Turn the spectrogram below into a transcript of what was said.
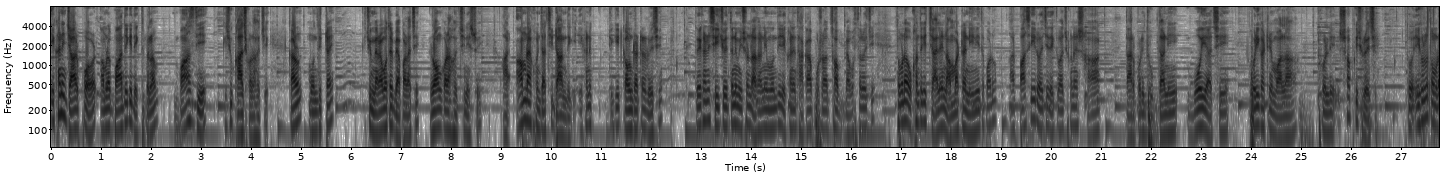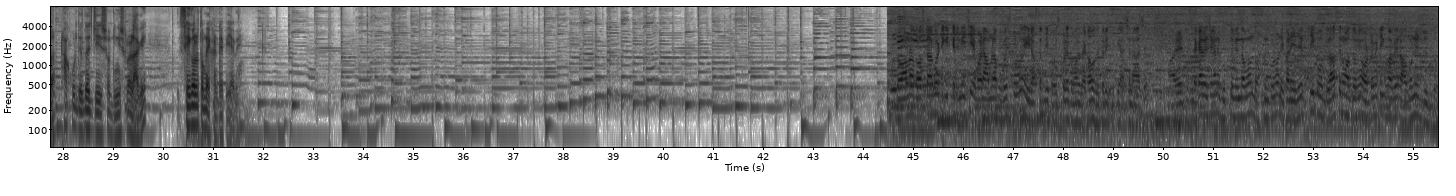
এখানে যাওয়ার পর আমরা বাঁ দিকে দেখতে পেলাম, বাঁশ দিয়ে কিছু কাজ করা হয়েছে। কারণ মন্দিরটায় কিছু মেরামতের ব্যাপার আছে, রং করা হচ্ছে নিশ্চয়ই। আর আমরা এখন যাচ্ছি ডান দিকে, এখানে টিকিট কাউন্টারটা রয়েছে। তো এখানে শ্রী চৈতন্য মিশন, রাধারানী মন্দির, এখানে থাকা, প্রসাদ সব ব্যবস্থা রয়েছে। তোমরা ওখান থেকে চাইলে নাম্বারটা নিয়ে নিতে পারো। আর পাশেই রয়েছে, দেখতে পাচ্ছ ওখানে শাঁখ, তারপরে ধূপদানি, বই আছে, হরিকাঠের মালা, থলে সব কিছু রয়েছে। তো এগুলো তোমরা ঠাকুর দেবতার যেসব জিনিসগুলো লাগে সেগুলো তোমরা এখানটায় পেয়ে যাবে। তো আমরা দশ টাকা করে টিকিট কেটে নিয়েছি, এবারে আমরা প্রবেশ করব, এই রাস্তা দিয়ে প্রবেশ করে তোমাদের দেখাবো ভেতরে কী কী আছে না আছে। আর লেখা রয়েছে এখানে গুপ্ত বৃন্দাবন, দর্শন করুন। এখানে ইলেকট্রিক ও গ্লাসের মাধ্যমে অটোমেটিকভাবে রাবণের যুদ্ধ।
